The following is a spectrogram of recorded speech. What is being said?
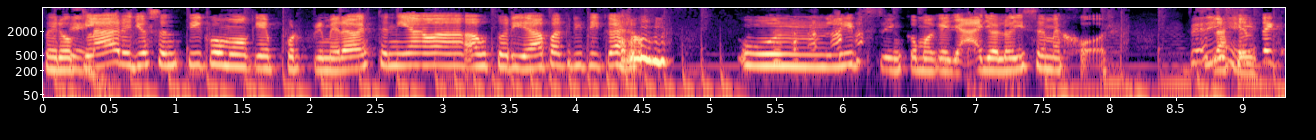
Pero Sí. claro, yo sentí como que por primera vez tenía autoridad para criticar un, un lip sync, como que ya, yo lo hice mejor. Sí. La gente,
